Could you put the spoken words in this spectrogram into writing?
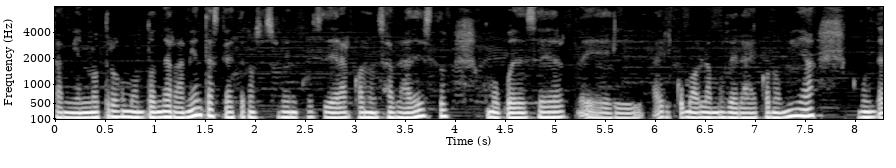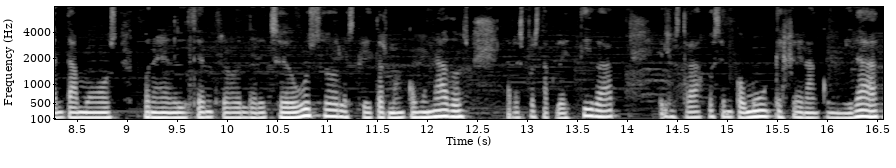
También otro montón de herramientas que a veces no se suelen considerar cuando se habla de esto, como puede ser el, el cómo hablamos de la economía, cómo intentamos poner en el centro el derecho de uso, los créditos mancomunados, la respuesta colectiva, los trabajos en común que generan comunidad,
